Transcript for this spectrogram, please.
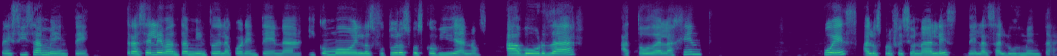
precisamente tras el levantamiento de la cuarentena y cómo en los futuros poscovidianos abordar a toda la gente, pues a los profesionales de la salud mental,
